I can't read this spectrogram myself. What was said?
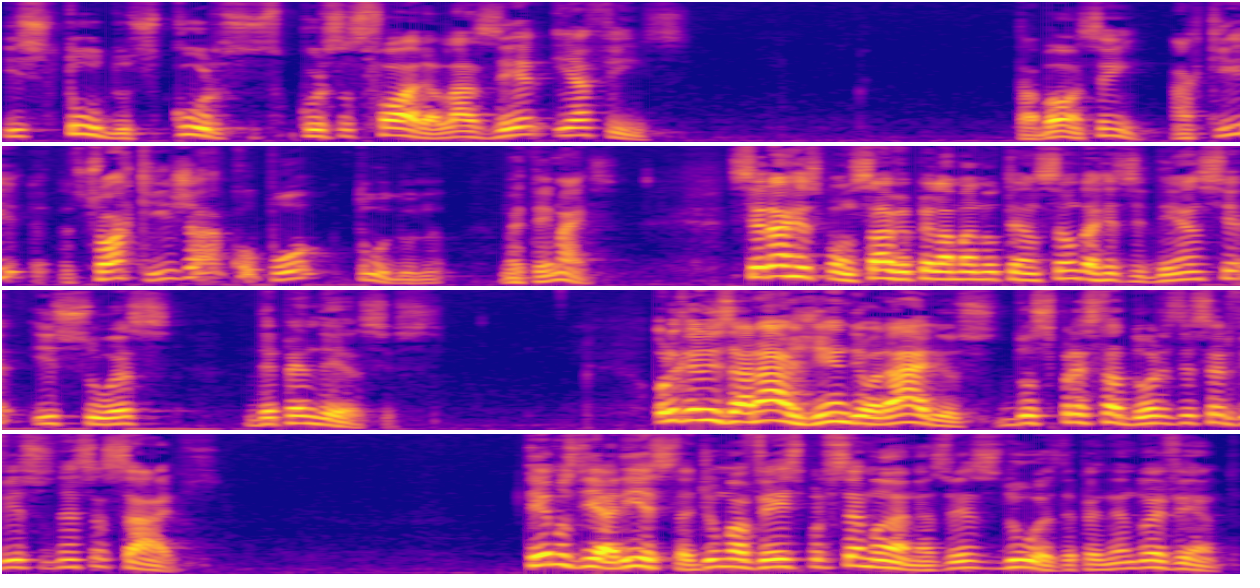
estudos, cursos, cursos fora, lazer e afins. Tá bom assim? Aqui, só aqui já ocupou tudo, né? mas tem mais será responsável pela manutenção da residência e suas dependências. Organizará a agenda e horários dos prestadores de serviços necessários. Temos diarista de uma vez por semana, às vezes duas, dependendo do evento.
